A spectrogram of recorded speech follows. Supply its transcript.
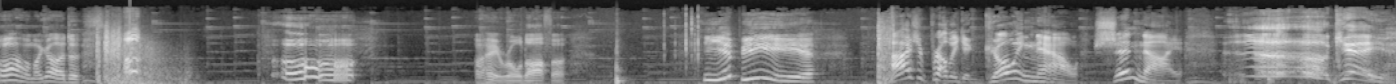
Oh, oh my god. Oh! Oh! Oh, hey, rolled off a. Yippee! I should probably get going now, shouldn't I? Okay.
